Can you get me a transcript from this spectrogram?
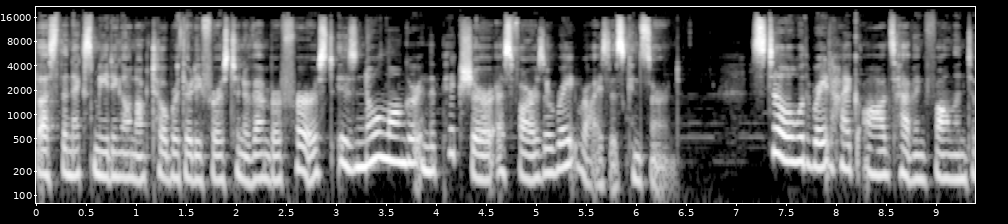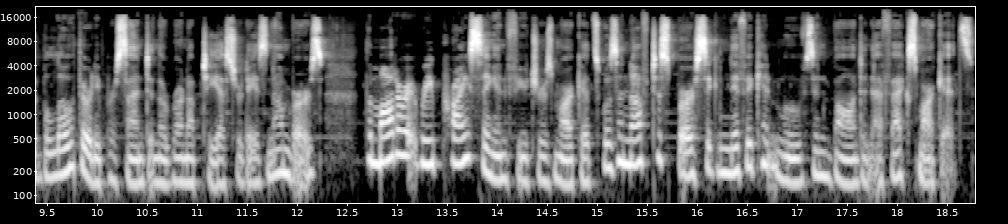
Thus, the next meeting on October 31st to November 1st is no longer in the picture as far as a rate rise is concerned. Still, with rate hike odds having fallen to below 30% in the run up to yesterday's numbers, the moderate repricing in futures markets was enough to spur significant moves in bond and FX markets.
